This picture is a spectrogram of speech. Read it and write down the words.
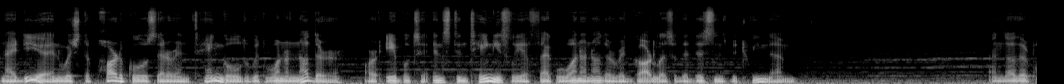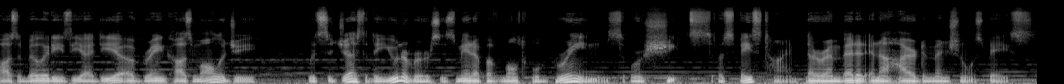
an idea in which the particles that are entangled with one another are able to instantaneously affect one another regardless of the distance between them. Another possibility is the idea of brane cosmology, which suggests that the universe is made up of multiple branes or sheets of space-time that are embedded in a higher dimensional space.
